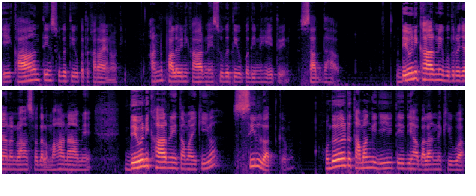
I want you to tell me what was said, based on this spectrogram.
ඒකාන්තයෙන් සුගතිය උපත කරා යනවා අන්න පළවෙනි කාරණේ සුගතිය උපදින්න හේතු වෙන සද්ධාව. දෙවෙනි කාරණේ බුදුරජාණන් වහන්සේ වදාළ මහා නාමයේ දෙවෙනි කාරණේ තමයි කීවා සිල්වත්කම. හොඳට තමන්ගේ ජීවිතය දිහා බලන්න කිව්වා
